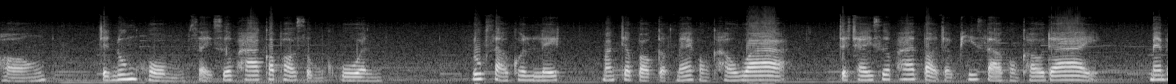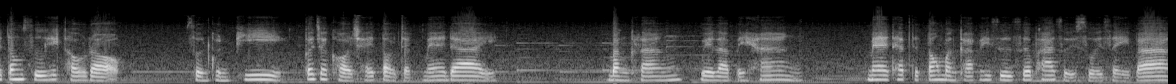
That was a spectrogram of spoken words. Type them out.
ของ จะนุ่งห่ม ใส่เสื้อผ้าก็พอสมควร ลูกสาวคนเล็กมักจะบอกกับแม่ของเขาว่า จะใช้เสื้อผ้าต่อจากพี่สาวของเขาได้ แม่ไม่ต้องซื้อให้เขาหรอก ส่วนคนพี่ก็จะขอใช้ต่อจากแม่ได้ บางครั้งเวลาไปห้าง แม่แทบจะต้องบังคับให้ซื้อเสื้อผ้าสวยๆใส่บ้าง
